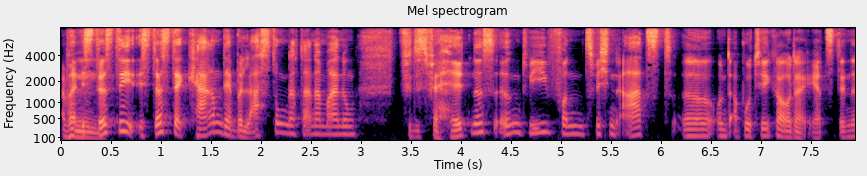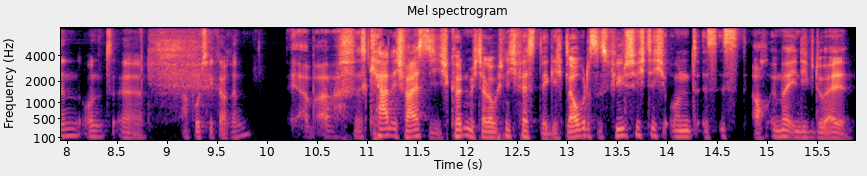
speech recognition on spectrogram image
Aber hm. ist, das die, ist das der Kern der Belastung nach deiner Meinung für das Verhältnis irgendwie von zwischen Arzt äh, und Apotheker oder Ärztinnen und äh, Apothekerinnen? Ja, aber das Kern, ich weiß nicht, ich könnte mich da, glaube ich, nicht festlegen. Ich glaube, das ist vielschichtig und es ist auch immer individuell.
